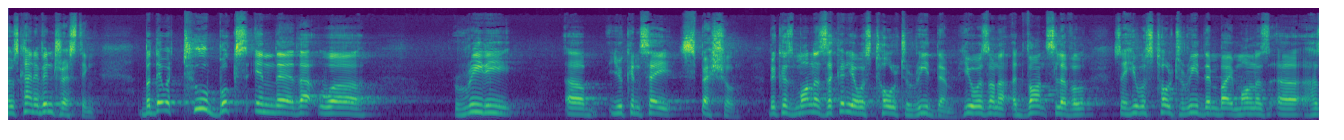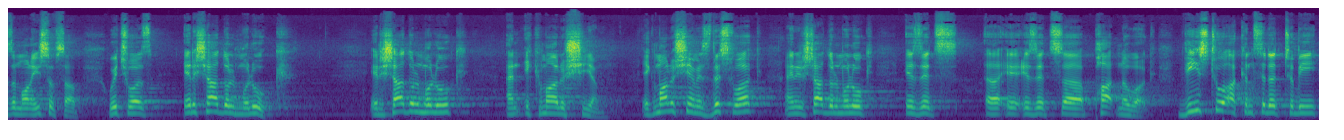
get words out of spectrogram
it was kind of interesting. But there were two books in there that were really, uh, you can say, special. Because Maulana Zakaria was told to read them. He was on an advanced level, so he was told to read them by Maulana, uh, Hazrat Maulana Yusuf Sahib, which was Irshadul Muluk. Irshadul Muluk and Ikmalul Shiyam. Ikmalul Shiyam is this work, and Irshadul Muluk is its, uh, is its uh, partner work. These two are considered to be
